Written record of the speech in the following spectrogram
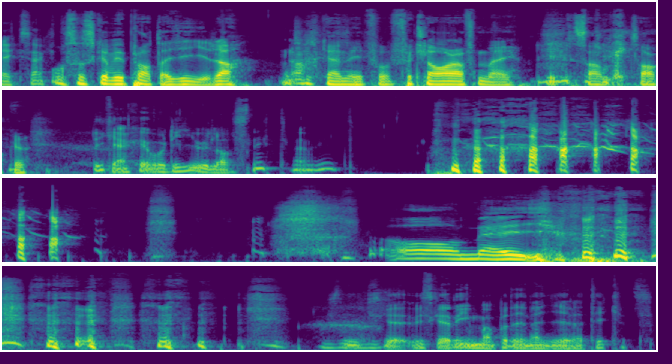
Exakt. Och så ska vi prata gira. Och Ja. så ska ni få förklara för mig lite saker. Det kanske är vårt julavsnitt, vem vet? Åh nej. Vi ska, vi ska rimma på dina Gira-tickets.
